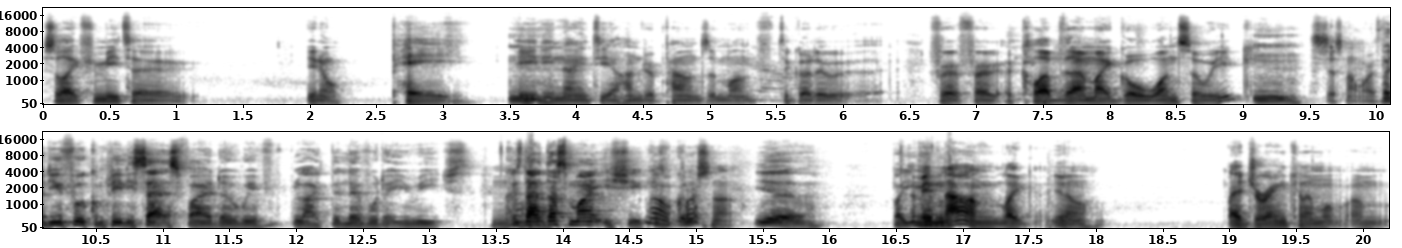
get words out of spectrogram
So like for me to, you know, pay Mm. 80, 90, 100 pounds a month to go to uh, for for a club that I might go once a week, it's just not worth it. But it. do you feel completely satisfied though with like the level that you reached? Because No. that that's my issue. No, of course not. Yeah, but I mean, now I'm like you know. I drink and I'm, I'm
